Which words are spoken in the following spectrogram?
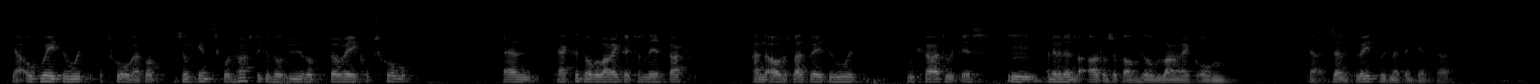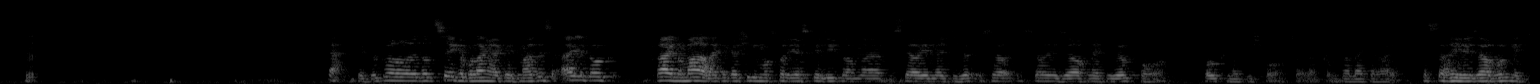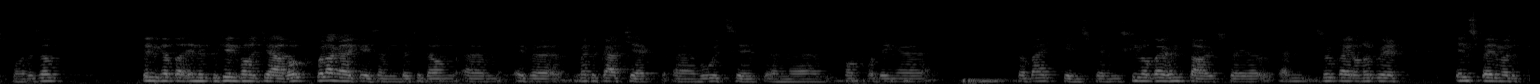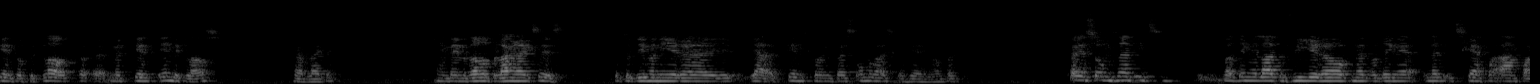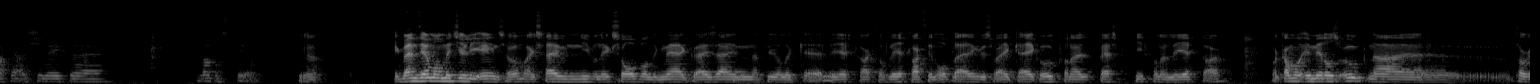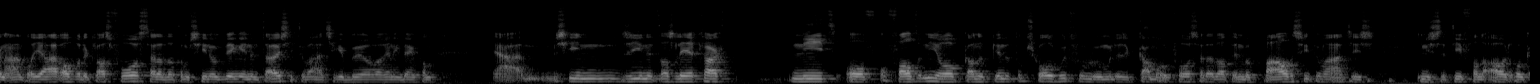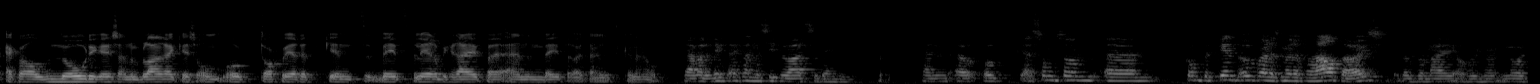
ja, ook weten hoe het op school gaat. Want zo'n kind is gewoon hartstikke veel uren per week op school. En ja, ik vind het wel belangrijk dat je als leerkracht aan de ouders laat weten hoe het, hoe het gaat, hoe het is. Mm. En dan vinden de ouders ook altijd heel belangrijk om ja, zelf te weten hoe het met hun kind gaat. Ja, ik denk ook wel eh, dat het zeker belangrijk is. Maar het is eigenlijk ook vrij normaal. hè. Kijk, als je iemand voor de eerste keer ziet, dan eh, stel je netjes, stel, stel jezelf netjes ook voor. Ook netjes voor. Zo, dat komt wel lekker uit. Dan stel je jezelf ook netjes voor. Dus dat vind ik dat dat in het begin van het jaar ook belangrijk is. En dat je dan ehm, even met elkaar checkt eh, hoe het zit en eh, wat voor dingen er bij het kind spelen. Misschien wel bij hun thuis spelen. En zo kan je dan ook weer inspelen met het kind, op de klas, eh, met het kind in de klas. Gaat lekker. Ik denk dat dat het belangrijkste is. Dat je op die manier ja, het kind gewoon het beste onderwijs kan geven. Want dan kan je soms net iets, wat dingen laten vieren of net wat dingen net iets scherper aanpakken als je weet eh, wat er speelt. Ja. Ik ben het helemaal met jullie eens hoor, maar ik schrijf hem niet van niks op, want ik merk, wij zijn natuurlijk eh, leerkracht of leerkracht in opleiding, dus wij kijken ook vanuit het perspectief van een leerkracht. Maar ik kan me inmiddels ook na eh, toch een aantal jaar al voor de klas voorstellen dat er misschien ook dingen in een thuissituatie gebeuren waarin ik denk van, ja, misschien zie je het als leerkracht niet of, of valt het niet op, kan het kind het op school goed verbloemen. Dus ik kan me ook voorstellen dat in bepaalde situaties initiatief van de ouder ook echt wel nodig is en belangrijk is om ook toch weer het kind beter te leren begrijpen en hem beter uiteindelijk te kunnen helpen. Ja, maar dat ligt echt aan de situatie, denk ik. En eh, ook, ja, soms ehm, komt het kind ook wel eens met een verhaal thuis. Dat is bij mij overigens nooit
